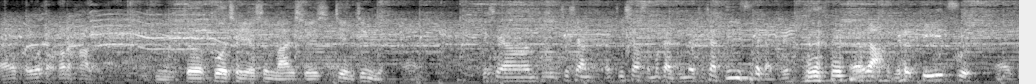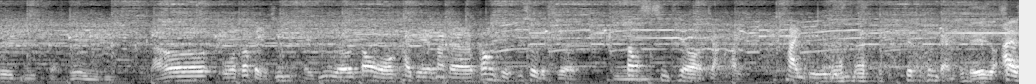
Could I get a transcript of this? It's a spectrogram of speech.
然后给我找到了哈雷。嗯，这过程也是蛮循序渐进的。嗯就像就就像呃就像什么感觉呢？就像第一次的感觉，是吧？第一次，哎，这是第一次。嗯，然后我到北京，北京有当我看见那个钢铁巨兽的时候，当时心跳加快了，差一点有点，就这种感觉。有一种爱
